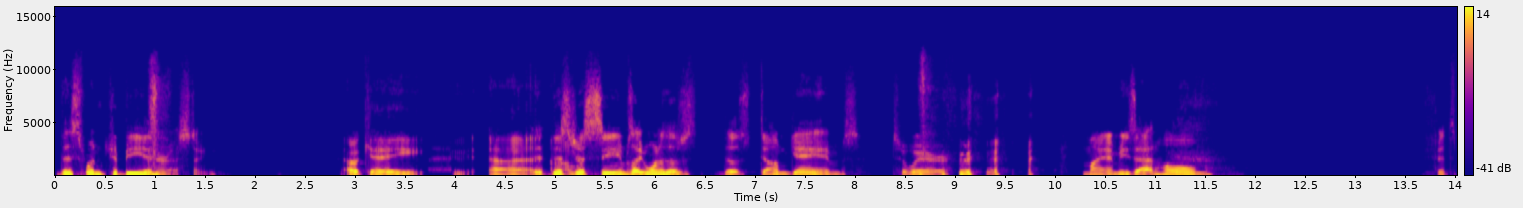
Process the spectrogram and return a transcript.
This one could be interesting. Okay. Uh, it, this just seems like one of those those dumb games to where Miami's at home. Fitz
